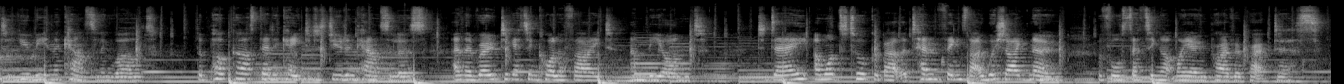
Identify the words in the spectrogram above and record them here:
to You in the Counselling World, the podcast dedicated to student counsellors and their road to getting qualified and beyond. Today, I want to talk about the 10 things that I wish I'd known before setting up my own private practice.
